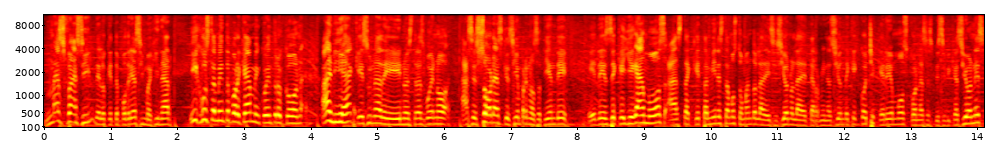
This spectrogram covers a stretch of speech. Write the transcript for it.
Más fácil de lo que te podrías imaginar. Y justamente por acá me encuentro con Ania, que es una de nuestras, bueno, asesoras que siempre nos atiende eh, desde que llegamos hasta que también estamos tomando la decisión o la determinación de qué coche queremos con las especificaciones.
